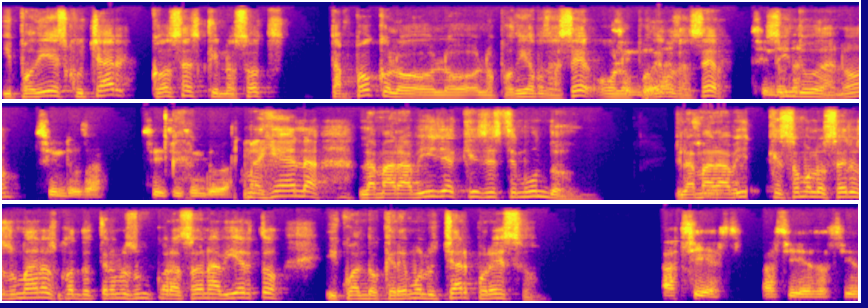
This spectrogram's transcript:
y podía escuchar cosas que nosotros tampoco lo, lo, lo podíamos hacer o sin lo podemos hacer. Sin, sin duda. duda. ¿no? Sin duda. Sí, sí, sin duda. Imagina la, la maravilla que es este mundo. Y la sí. maravilla que somos los seres humanos cuando tenemos un corazón abierto y cuando queremos luchar por eso. Así es, así es, así es.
